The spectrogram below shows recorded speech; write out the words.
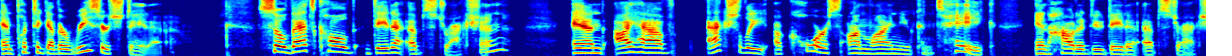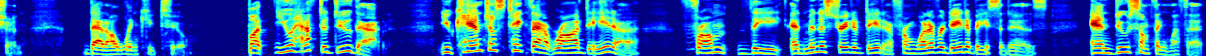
and put together research data. So that's called data abstraction. And I have actually a course online you can take in how to do data abstraction that I'll link you to. But you have to do that. You can't just take that raw data from the administrative data from whatever database it is and do something with it.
